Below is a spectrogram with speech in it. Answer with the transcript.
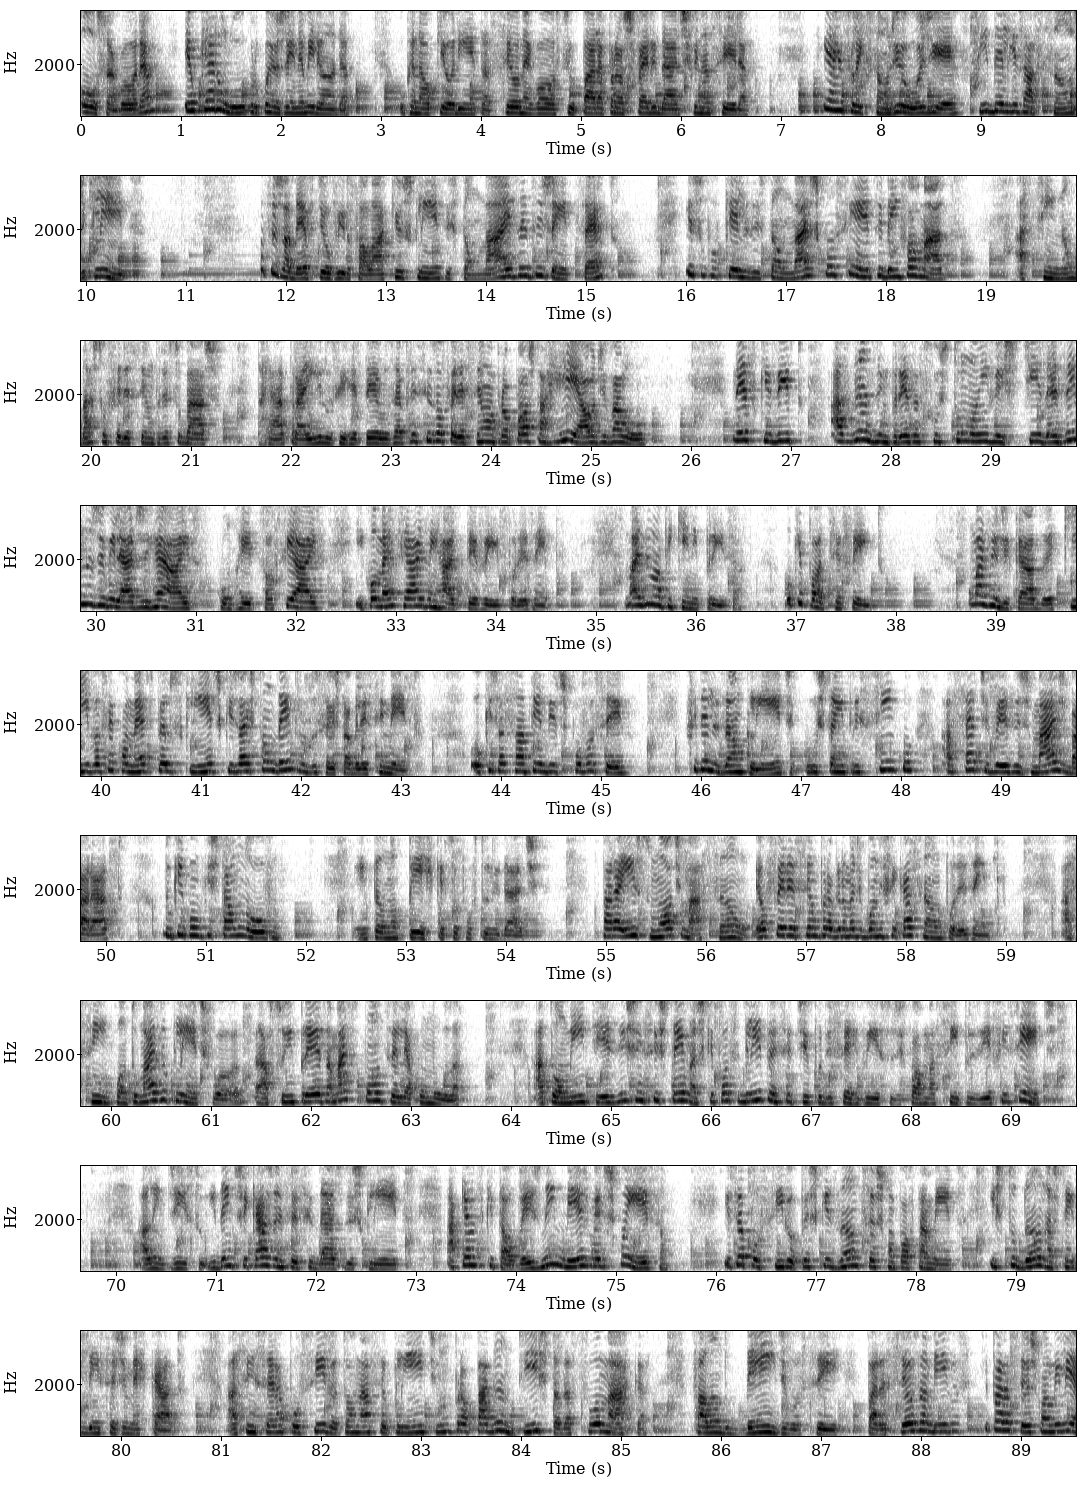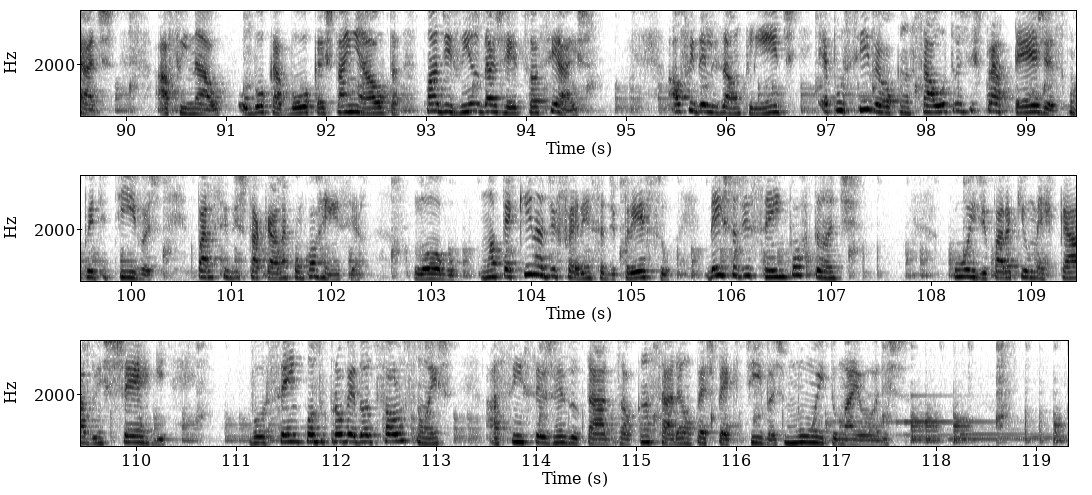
Ouça agora Eu Quero Lucro com Eugênia Miranda, o canal que orienta seu negócio para a prosperidade financeira. E a reflexão de hoje é fidelização de clientes. Você já deve ter ouvido falar que os clientes estão mais exigentes, certo? Isso porque eles estão mais conscientes e bem informados. Assim, não basta oferecer um preço baixo. Para atraí-los e retê-los, é preciso oferecer uma proposta real de valor. Nesse quesito, as grandes empresas costumam investir dezenas de milhares de reais com redes sociais e comerciais em rádio e TV, por exemplo. Mas em uma pequena empresa, o que pode ser feito? O mais indicado é que você comece pelos clientes que já estão dentro do seu estabelecimento ou que já são atendidos por você. Fidelizar um cliente custa entre 5 a 7 vezes mais barato do que conquistar um novo. Então não perca essa oportunidade. Para isso, uma ótima ação é oferecer um programa de bonificação, por exemplo. Assim, quanto mais o cliente for à sua empresa, mais pontos ele acumula. Atualmente, existem sistemas que possibilitam esse tipo de serviço de forma simples e eficiente. Além disso, identificar as necessidades dos clientes, aquelas que talvez nem mesmo eles conheçam. Isso é possível pesquisando seus comportamentos, estudando as tendências de mercado. Assim será possível tornar seu cliente um propagandista da sua marca, falando bem de você para seus amigos e para seus familiares. Afinal, o boca a boca está em alta com o advindo das redes sociais. Ao fidelizar um cliente, é possível alcançar outras estratégias competitivas para se destacar na concorrência. Logo, uma pequena diferença de preço deixa de ser importante. Cuide para que o mercado enxergue você enquanto provedor de soluções. Assim, seus resultados alcançarão perspectivas muito maiores.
